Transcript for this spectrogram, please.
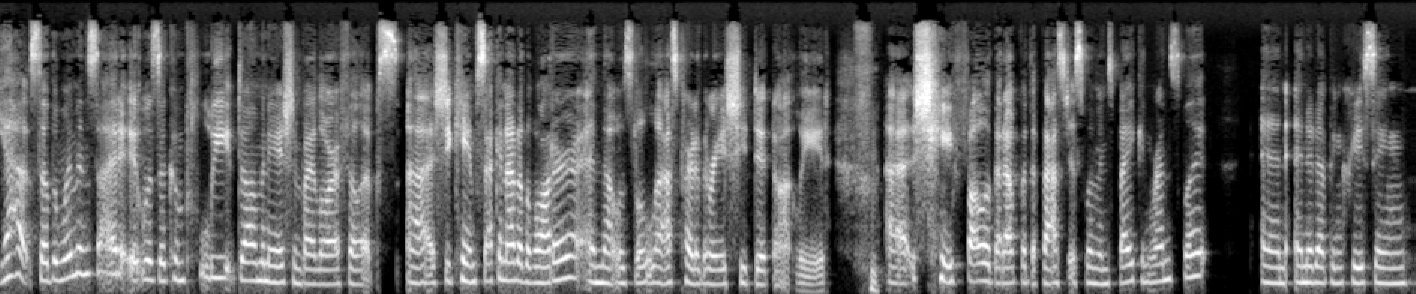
Yeah, so the women's side, it was a complete domination by Laura Phillips. Uh, she came second out of the water, and that was the last part of the race she did not lead. uh, she followed that up with the fastest women's bike and run split and ended up increasing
